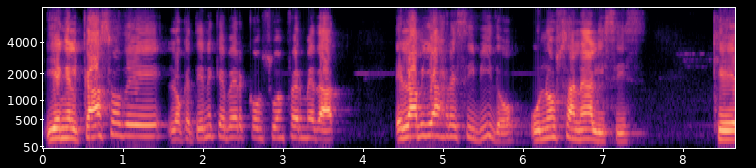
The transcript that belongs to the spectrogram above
Y en el caso de lo que tiene que ver con su enfermedad, él había recibido unos análisis que,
